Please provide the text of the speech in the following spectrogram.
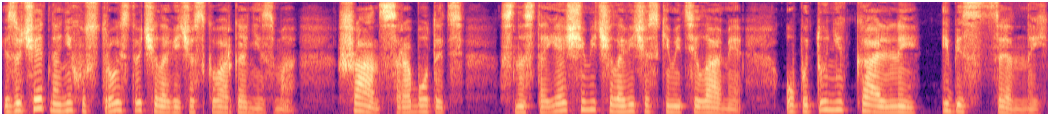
изучать на них устройство человеческого организма. Шанс работать с настоящими человеческими телами, опыт уникальный и бесценный,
